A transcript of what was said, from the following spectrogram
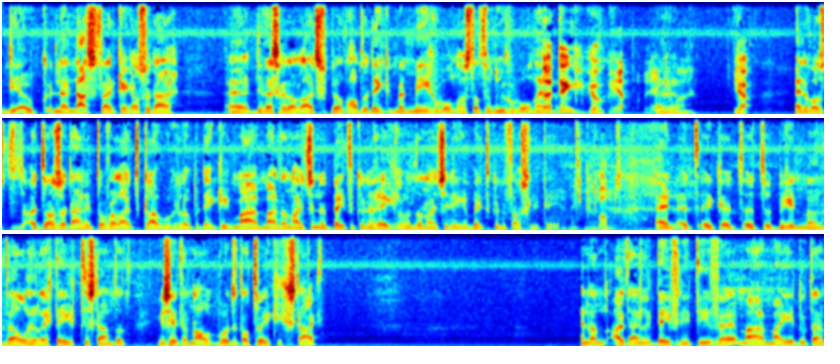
die ook, na- naast het feit, kijk, als we daar eh, de wedstrijd hadden uitgespeeld, hadden we denk ik met meer gewonnen als dat we nu gewonnen Dat hebben. denk ik ook. Yep, reken Eh, maar. Ja. En dan was het, het was uiteindelijk toch wel uit de klauwen gelopen, denk ik. Maar, maar dan had je het beter kunnen regelen, want dan had je dingen beter kunnen faciliteren. denk ik. Klopt. En het, ik, het, het, het begint me wel heel erg tegen te staan dat je zit er al, wordt het al twee keer gestaakt. En dan uiteindelijk definitief, hè? Maar, maar je doet daar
